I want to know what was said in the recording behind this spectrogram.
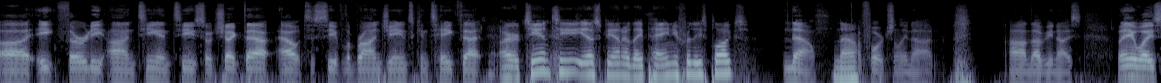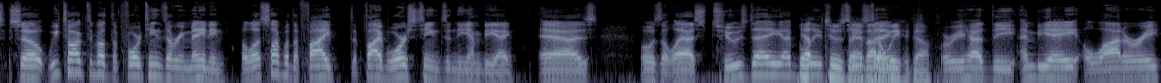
uh, eight thirty on TNT. So check that out to see if LeBron James can take that. Are TNT, ESPN, are they paying you for these plugs? No, No. unfortunately not. um, that'd be nice. But anyways, so we talked about the four teams that are remaining, but let's talk about the five the five worst teams in the NBA. As what was it last Tuesday? I believe Yep, Tuesday, about a week ago. where we had the NBA lottery,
